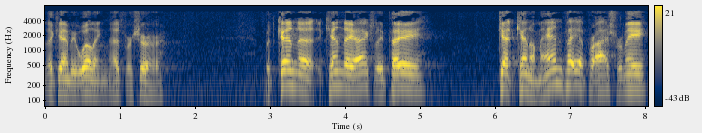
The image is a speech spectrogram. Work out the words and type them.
They can't be willing, that's for sure. But can uh, can they actually pay? Can can a man pay a price for me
